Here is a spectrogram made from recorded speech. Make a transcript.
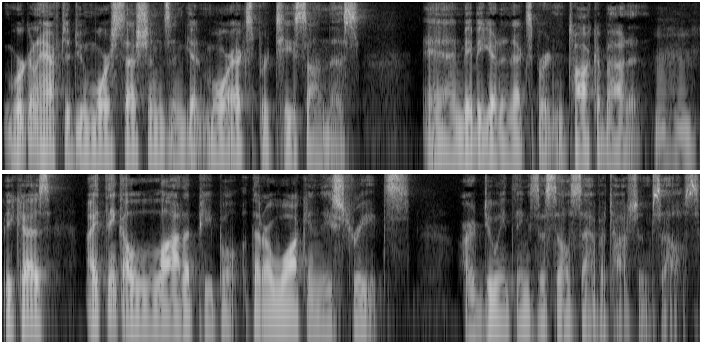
We're going to have to do more sessions and get more expertise on this and maybe get an expert and talk about it. Mm-hmm. Because I think a lot of people that are walking these streets are doing things to self sabotage themselves.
